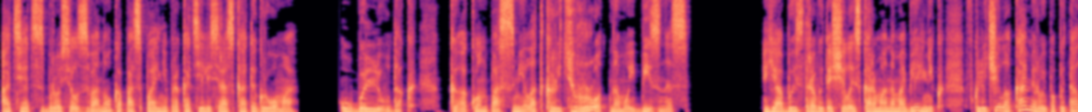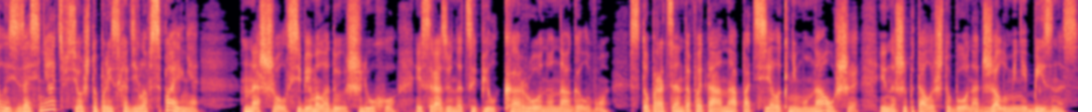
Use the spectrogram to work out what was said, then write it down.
Отец сбросил звонок, а по спальне прокатились раскаты грома. «Ублюдок! Как он посмел открыть рот на мой бизнес!» Я быстро вытащила из кармана мобильник, включила камеру и попыталась заснять все, что происходило в спальне — Нашел себе молодую шлюху и сразу нацепил корону на голову. Сто процентов это она подсела к нему на уши и нашептала, чтобы он отжал у меня бизнес.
